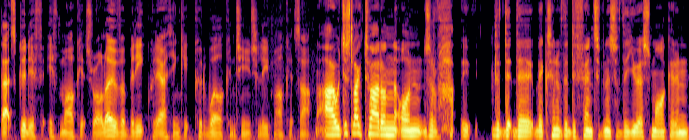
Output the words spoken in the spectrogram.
That's good if, if markets roll over, but equally, I think it could well continue to lead markets up. I would just like to add on on sort of the the, the extent of the defensiveness of the US market and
